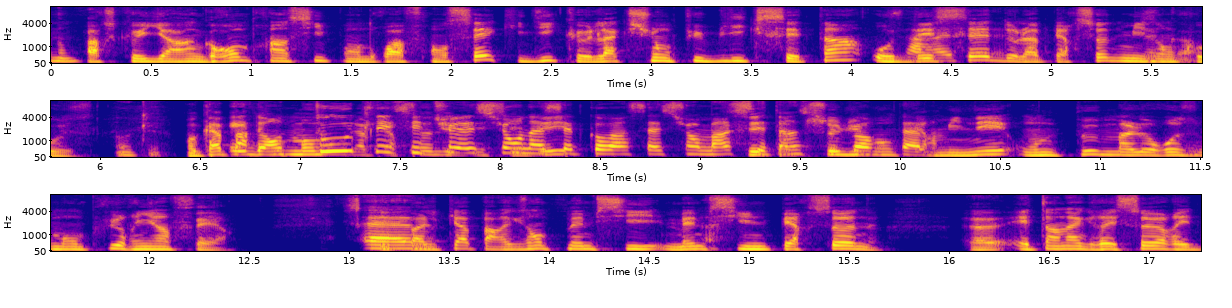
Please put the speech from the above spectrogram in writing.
Non. Parce qu'il y a un grand principe en droit français qui dit que l'action publique s'éteint au décès de la personne mise en cause. Donc à et dans toutes les situations, dans cette conversation, Marc, c'est absolument terminé. On ne peut malheureusement plus rien faire. Ce qui n'est euh, pas le cas, par exemple, même si, même si une personne euh, est un agresseur et,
